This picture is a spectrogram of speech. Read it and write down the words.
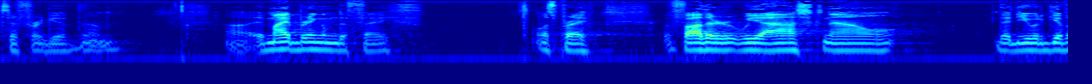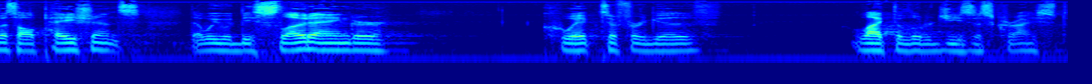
to forgive them. Uh, it might bring them to faith. Let's pray. Father, we ask now that you would give us all patience, that we would be slow to anger, quick to forgive, like the Lord Jesus Christ.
